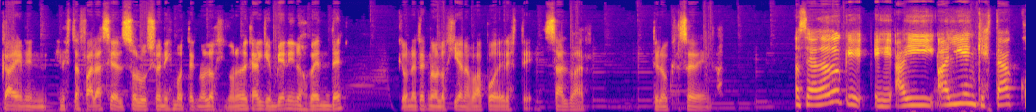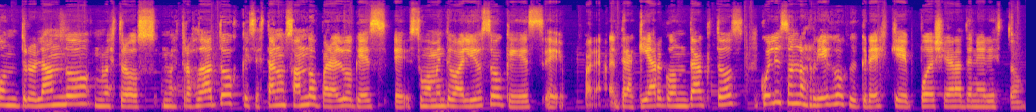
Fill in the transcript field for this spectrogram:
caen en, esta falacia del solucionismo tecnológico, ¿no? de que alguien viene y nos vende que una tecnología nos va a poder este, salvar de lo que se venga. O sea, dado que eh, hay alguien que está controlando nuestros, nuestros datos que se están usando para algo que es eh, sumamente valioso, que es eh, para traquear contactos, ¿cuáles son los riesgos que crees que puede llegar a tener esto?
